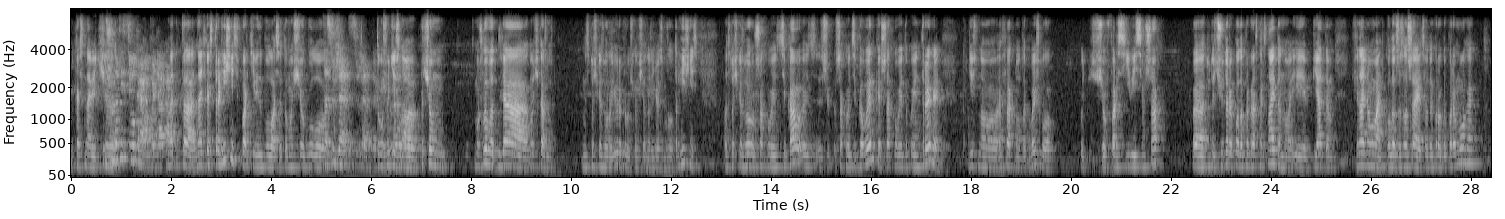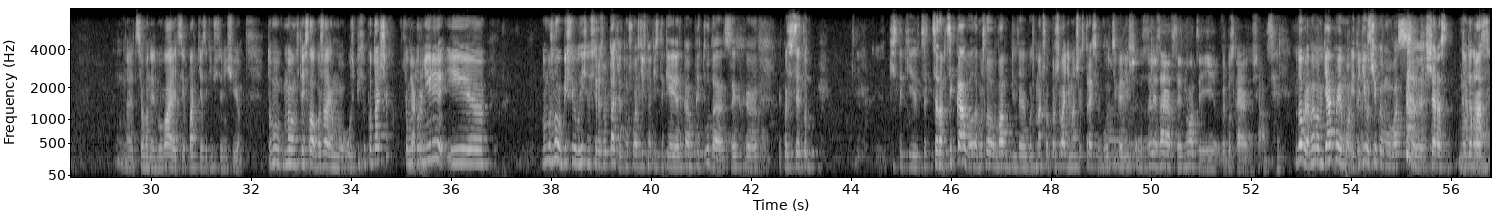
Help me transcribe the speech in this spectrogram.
якась навіть. Е, журналістів окрема на- подяка. Та, навіть якась трагічність в партії відбулася, тому що було. За сюжет, сюжет. Тому що дійсно, причому, можливо, для. Ну, чи кажу, не з точки зору Юри Кручка, що для нього це можливо трагічність, а з точки зору шахової, цікав... шахової цікавинки, шахової такої інтриги, дійсно ефектно так вийшло, що ферзь є 8 шах. Е, Тут 4 хода прекрасних знайдено, і п'ятим фінальний момент, коли вже залишається один крок до перемоги. Е, Цього не відбувається, і партія закінчується в нічию. Тому ми вам, Станіслав, бажаємо успіхів подальших в цьому Дякую. турнірі і, ну, можливо, більшої логічності результатів, тому що у вас дійсно такі, така амплітуда цих е, якось все тут. Якісь такі, це, це нам цікаво, але можливо вам для якогось меншого проживання, менших стресів було б цікавіше. Ну, Залізаю в цей нот і випускаю шанси. Ну, Добре, ми вам дякуємо і тоді очікуємо вас е, ще раз не один раз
